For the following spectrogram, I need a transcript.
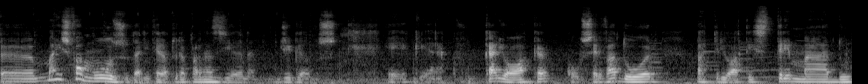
uh, mais famoso da literatura parnasiana, digamos. É, era carioca, conservador, patriota extremado,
